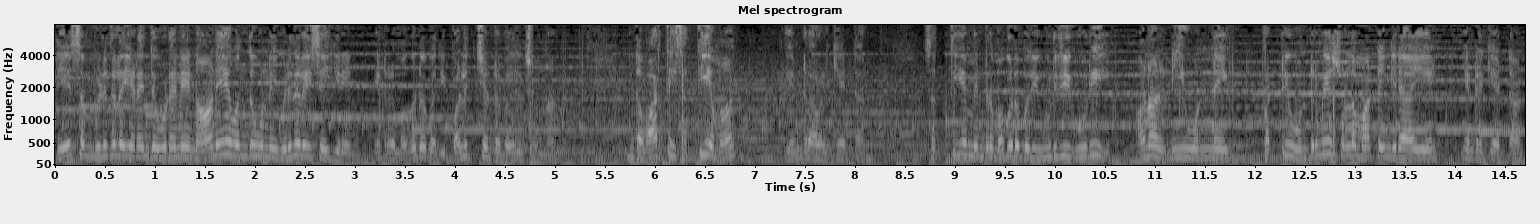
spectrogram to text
தேசம் விடுதலை அடைந்த உடனே நானே வந்து உன்னை விடுதலை செய்கிறேன் என்று மகுடபதி பளிச்சென்று பதில் சொன்னான். இந்த வார்த்தை சத்தியமா? என்று அவள் கேட்டாள். சத்தியம் என்று மகுடபதி உறுதி கூறி ஆனால் நீ உன்னை பற்றி ஒன்றுமே சொல்ல மாட்டேங்கிறாயே? என்று கேட்டான்.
